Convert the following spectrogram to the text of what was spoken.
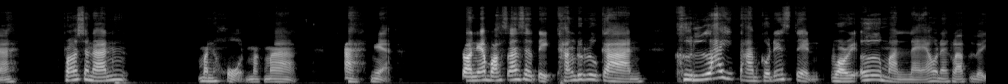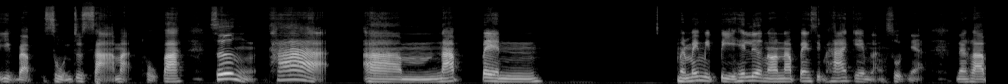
นะ เพราะฉะนั้นมันโหดมากๆ อะเนี่ย ตอนนี้บอสตันเซลติกทั้งฤดูกาลคือไล่ตาม Golden State Warrior มาแล้วนะครับ เหลืออีกแบบ 0.3 อะ ถูกปะซึ่งถ้านับเป็น มันไม่มีปีให้เลือกเนาะนับเป็น 15 เกมหลังสุดเนี่ยนะครับ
